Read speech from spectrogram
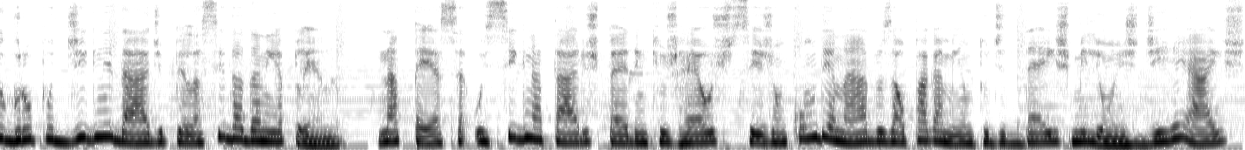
o Grupo Dignidade pela Cidadania Plena. Na peça, os signatários pedem que os réus sejam condenados ao pagamento de 10 milhões de reais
